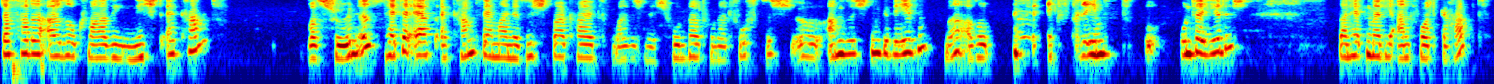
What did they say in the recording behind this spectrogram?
Das hat er also quasi nicht erkannt. Was schön ist, hätte er es erkannt, wäre meine Sichtbarkeit, weiß ich nicht, 100, 150 äh, Ansichten gewesen. Ne? Also extremst unterirdisch. dann hätten wir die Antwort gehabt.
